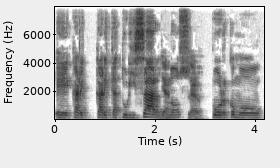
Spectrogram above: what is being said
eh, cari- caricaturizarnos, Claro. por como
